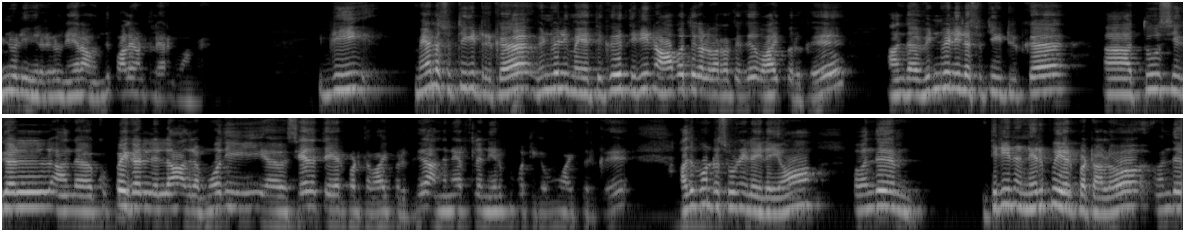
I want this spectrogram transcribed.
விண்வெளி வீரர்கள் நேராக வந்து பாலைவனத்தில் இறங்குவாங்க. இப்படி மேலே சுற்றிக்கிட்டு இருக்க விண்வெளி மையத்துக்கு திடீர்னு ஆபத்துகள் வர்றதுக்கு வாய்ப்பு இருக்குது அந்த விண்வெளியில் சுற்றிக்கிட்டு இருக்க தூசிகள், அந்த குப்பைகள் எல்லாம் அதில் மோதி சேதத்தை ஏற்படுத்த வாய்ப்பு இருக்குது அந்த நேரத்தில் நெருப்பு பற்றிக்கவும் வாய்ப்பு இருக்குது அது போன்ற சூழ்நிலையிலையும் வந்து திடீர்னு நெருப்பு ஏற்பட்டாலோ, வந்து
